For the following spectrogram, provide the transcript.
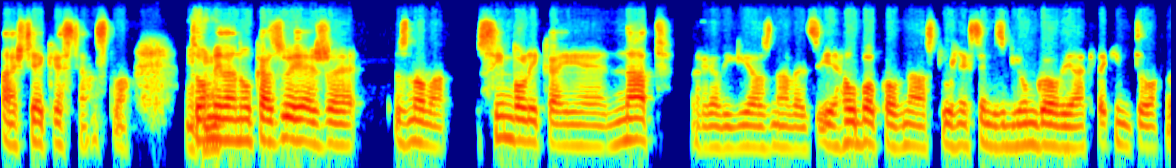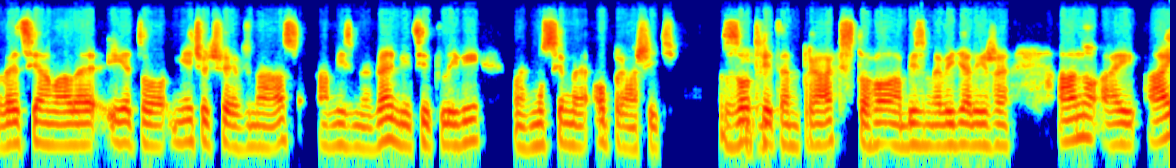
A ešte aj kresťanstva. Mm-hmm. To mi len ukazuje, že znova, symbolika je nad religiózna vec, je hlboko v nás, tu už nechcem ísť k Jungovi a k takýmto veciam, ale je to niečo, čo je v nás a my sme veľmi citliví, len musíme oprášiť zotrieť ten prak z toho, aby sme videli, že áno, aj, aj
